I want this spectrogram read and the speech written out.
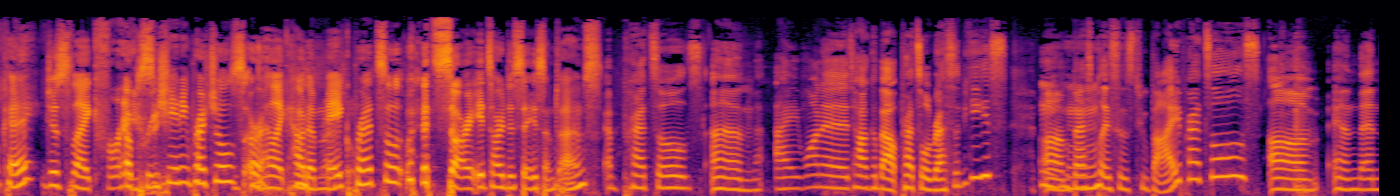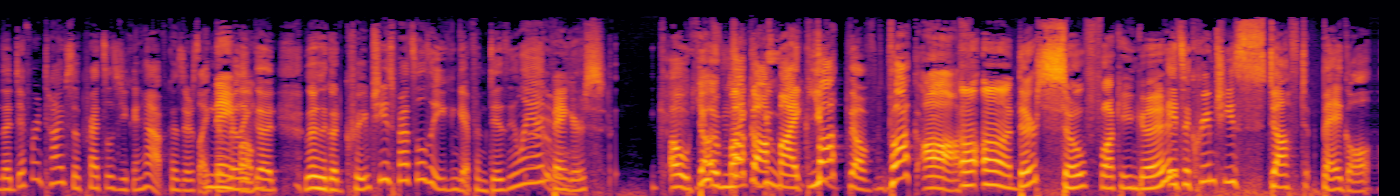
Okay, just like Crazy. appreciating pretzels or like how to make pretzel. Sorry, it's hard to say sometimes. Uh, pretzels. Um, I want to talk about pretzel recipes. Um, Mm-hmm. best places to buy pretzels. Um, and then the different types of pretzels you can have because there's like Name the really 'em. good. There's a good cream cheese pretzels that you can get from Disneyland. Bangers. Oh, you Uh, fuck off, you- Mike. you- fuck the fuck off. Uh uh-uh, uh, they are so fucking good. it's a cream cheese stuffed bagel.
